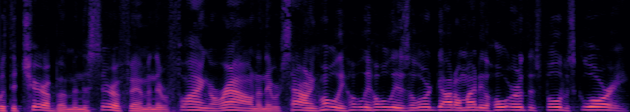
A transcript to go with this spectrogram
with the cherubim and the seraphim, and they were flying around and they were shouting, Holy, holy, holy is the Lord God Almighty. The whole earth is full of His glory.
